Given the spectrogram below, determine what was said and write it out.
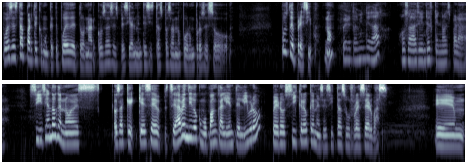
pues esta parte como que te puede detonar cosas, especialmente si estás pasando por un proceso, pues depresivo, ¿no? Pero también de edad. O sea, sientes que no es para... Sí, siendo que no es, o sea, que, que se, se ha vendido como pan caliente el libro, pero sí creo que necesita sus reservas. Em,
